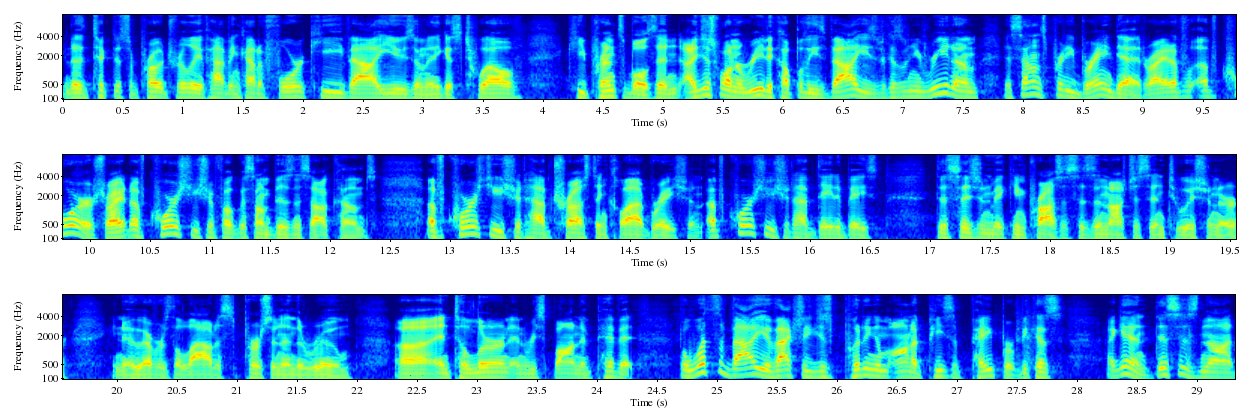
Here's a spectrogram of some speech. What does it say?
you know, they took this approach really of having kind of four key values and I think it's 12 key principles. And I just want to read a couple of these values because when you read them, it sounds pretty brain dead, right? Of, of course, right? Of course you should focus on business outcomes. Of course you should have trust and collaboration. Of course you should have database decision-making processes and not just intuition or you know, whoever's the loudest person in the room. Uh, and to learn and respond and pivot. But what's the value of actually just putting them on a piece of paper? Because again, this is not,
